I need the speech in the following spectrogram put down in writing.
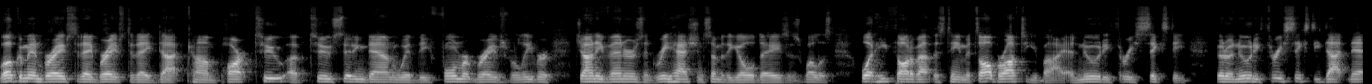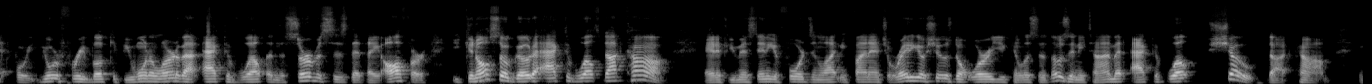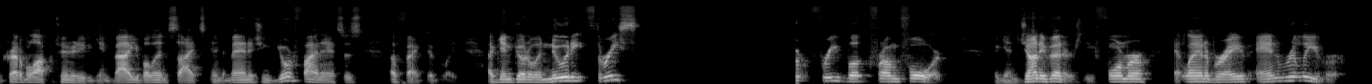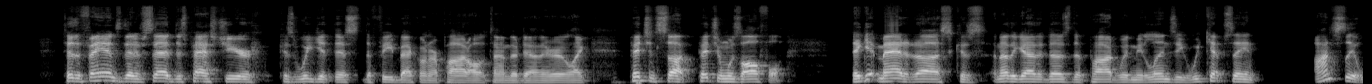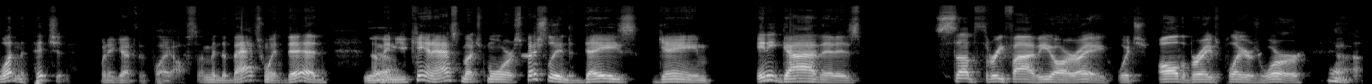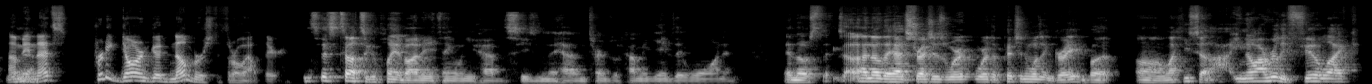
Welcome in Braves Today, bravestoday.com, part two of two, sitting down with the former Braves reliever, Jonny Venters, and rehashing some of the old days as well as what he thought about this team. It's all brought to you by Annuity 360. Go to annuity360.net for your free book. If you want to learn about Active Wealth and the services that they offer, you can also go to activewealth.com. And if you missed any of Ford's Enlightening Financial radio shows, don't worry. You can listen to those anytime at activewealthshow.com. Incredible opportunity to gain valuable insights into managing your finances effectively. Again, go to Annuity 3 free book from Ford. Again, Jonny Venters, the former Atlanta Brave and reliever. To the fans that have said this past year, because we get this the feedback on our pod all the time, they're down there like pitching sucked, pitching was awful they get mad at us because another guy that does the pod with me, Lindsay, we kept saying, honestly, it wasn't the pitching when he got to the playoffs. I mean, the bats went dead. Yeah. I mean, you can't ask much more, especially in today's game. Any guy that is sub three five ERA, which all the Braves players were, yeah. Uh, I yeah. mean, that's pretty darn good numbers to throw out there. It's, it's tough to complain about anything when you have the season they have in terms of how many games they won and and those things. I know they had stretches where, where the pitching wasn't great, but um, like you said, I, you know, I really feel like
